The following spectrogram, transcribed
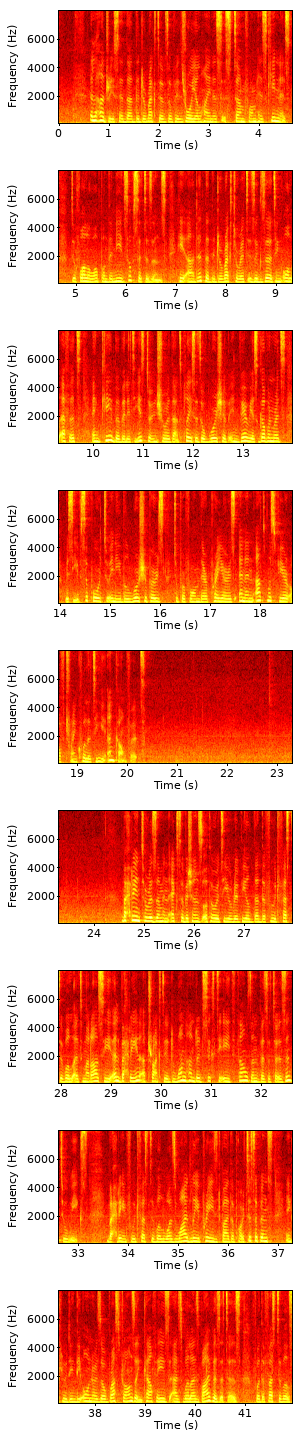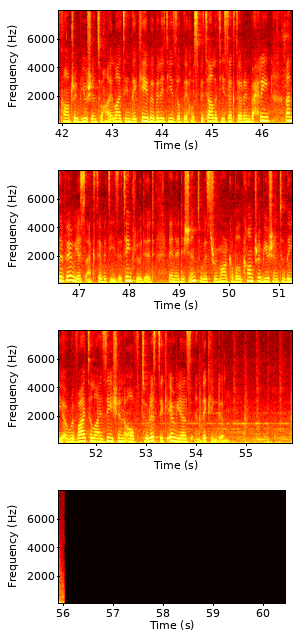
Al-Hajri said that the directives of His Royal Highness stem from his keenness to follow up on the needs of citizens. He added that the Directorate is exerting all efforts and capabilities to ensure that places of worship in various governorates receive support to enable worshippers to perform their prayers in an atmosphere of tranquility and comfort. Bahrain Tourism and Exhibitions Authority revealed that the food festival at Marasi Al Bahrain attracted 168,000 visitors in two weeks. Bahrain Food Festival was widely praised by the participants, including the owners of restaurants and cafes, as well as by visitors, for the festival's contribution to highlighting the capabilities of the hospitality sector in Bahrain and the various activities it included, in addition to its remarkable contribution to the revitalization of touristic areas in the kingdom.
